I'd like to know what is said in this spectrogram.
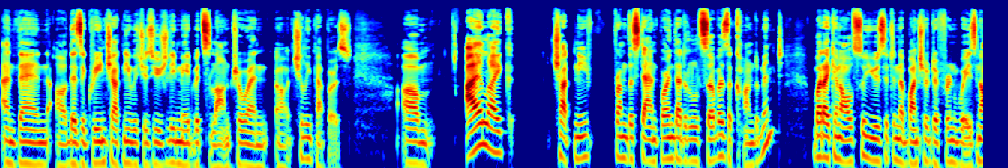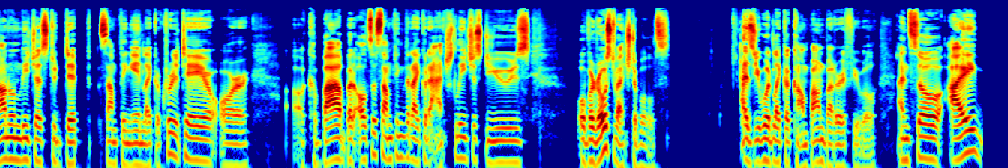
And then uh, there's a green chutney, which is usually made with cilantro and uh, chili peppers. Um, I like chutney from the standpoint that it'll serve as a condiment, but I can also use it in a bunch of different ways, not only just to dip something in like a crudité or a kebab, but also something that I could actually just use over roast vegetables as you would like a compound butter, if you will. And so I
